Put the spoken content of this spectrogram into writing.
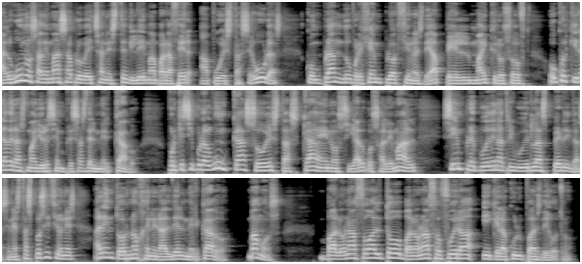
algunos además aprovechan este dilema para hacer apuestas seguras, comprando, por ejemplo, acciones de Apple, Microsoft o cualquiera de las mayores empresas del mercado, porque si por algún caso estas caen o si algo sale mal, siempre pueden atribuir las pérdidas en estas posiciones al entorno general del mercado. Vamos, balonazo alto, balonazo fuera y que la culpa es de otro.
